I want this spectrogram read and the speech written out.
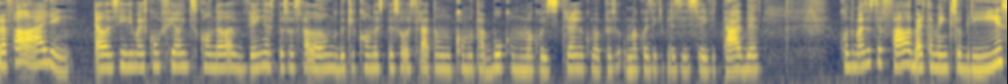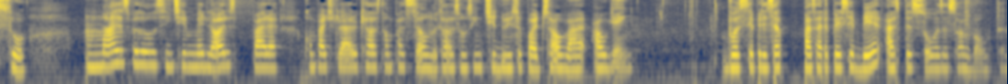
para falarem. Elas se sentem mais confiantes quando ela vem as pessoas falando do que quando as pessoas tratam como tabu, como uma coisa estranha, como uma, uma coisa que precisa ser evitada. Quanto mais você fala abertamente sobre isso, mais as pessoas vão se sentir melhores para compartilhar o que elas estão passando, o que elas estão sentindo. Isso pode salvar alguém. Você precisa passar a perceber as pessoas à sua volta.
